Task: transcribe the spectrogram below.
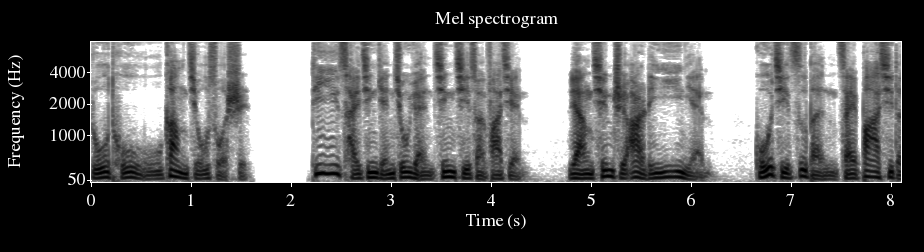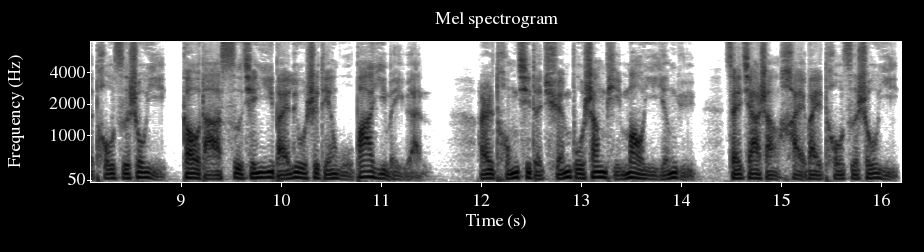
如图五杠九所示，第一财经研究院经计算发现，两千至二零一一年。国际资本在巴西的投资收益高达四千一百六十点五八亿美元，而同期的全部商品贸易盈余再加上海外投资收益，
